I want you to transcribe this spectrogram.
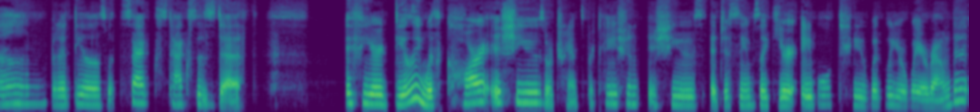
Um, but it deals with sex, taxes, death. If you're dealing with car issues or transportation issues, it just seems like you're able to wiggle your way around it.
